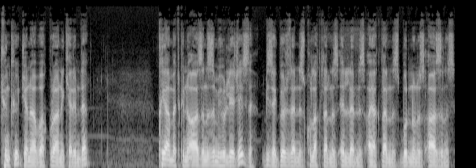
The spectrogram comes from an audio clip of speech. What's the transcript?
Çünkü Cenab-ı Hak Kur'an-ı Kerim'de kıyamet günü ağzınızı mühürleyeceğiz de bize gözleriniz, kulaklarınız, elleriniz, ayaklarınız, burnunuz, ağzınız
